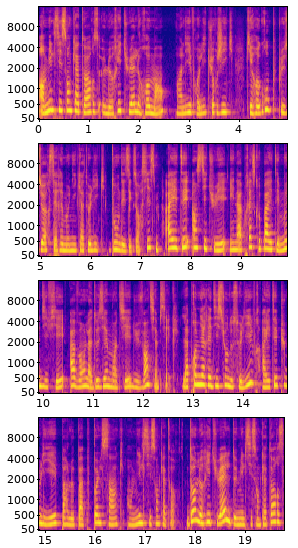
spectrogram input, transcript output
En 1614, le rituel romain un livre liturgique qui regroupe plusieurs cérémonies catholiques, dont des exorcismes, a été institué et n'a presque pas été modifié avant la deuxième moitié du XXe siècle. La première édition de ce livre a été publiée par le pape Paul V en 1614. Dans le rituel de 1614,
